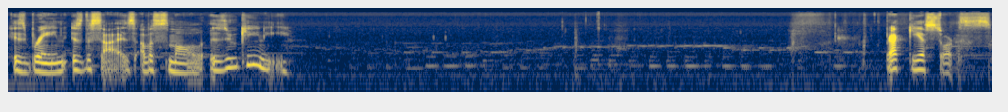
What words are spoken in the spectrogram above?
His brain is the size of a small zucchini. Brachiosaurus.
